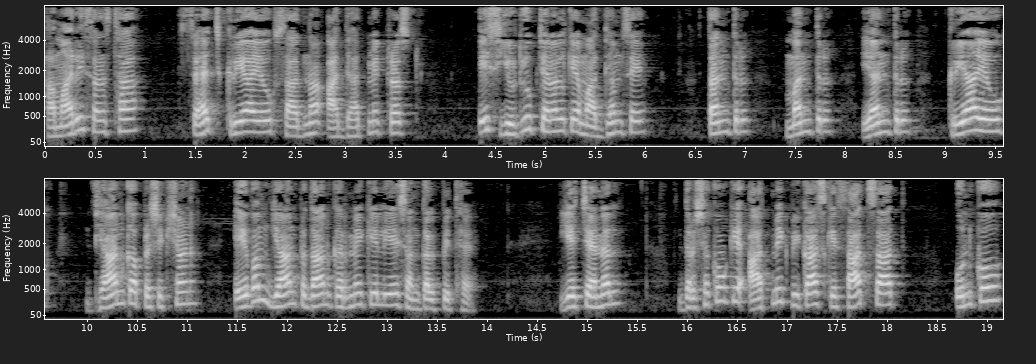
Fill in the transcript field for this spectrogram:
हमारी संस्था सहज क्रिया योग साधना आध्यात्मिक ट्रस्ट इस YouTube चैनल के माध्यम से तंत्र, मंत्र, यंत्र क्रिया योग ध्यान का प्रशिक्षण एवं ज्ञान प्रदान करने के लिए संकल्पित है। ये चैनल दर्शकों के आत्मिक विकास के साथ साथ उनको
